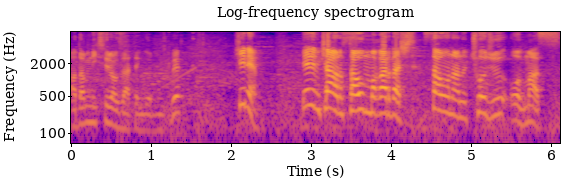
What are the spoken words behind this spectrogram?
Adamın iksiri yok zaten gördüğünüz gibi. Şimdi dedim ki Harun savunma kardeş. Savunanın çocuğu olmaz.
